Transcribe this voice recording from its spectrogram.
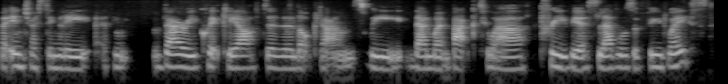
But interestingly, I think very quickly after the lockdowns, we then went back to our previous levels of food waste.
